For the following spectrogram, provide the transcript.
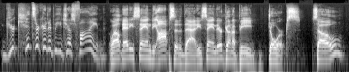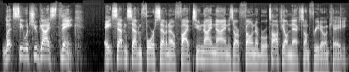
your kids are going to be just fine. Well, Eddie's saying the opposite of that. He's saying they're going to be dorks. So let's see what you guys think. 877 470 5299 is our phone number. We'll talk to y'all next on Frito and Katie.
